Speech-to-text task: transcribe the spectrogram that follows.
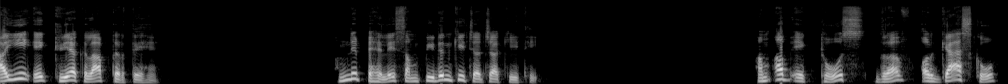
आइए एक क्रियाकलाप करते हैं। हमने पहले संपीडन की चर्चा की थी। हम अब एक ठोस, द्रव और गैस को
